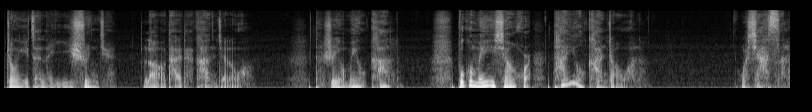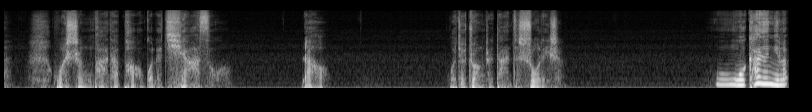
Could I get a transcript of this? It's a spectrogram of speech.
终于在那一瞬间，老太太看见了我，但是又没有看了。不过没一小会儿，他又看着我了。我吓死了，我生怕他跑过来掐死我。然后，我就壮着胆子说了一声：“我看见你了。”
